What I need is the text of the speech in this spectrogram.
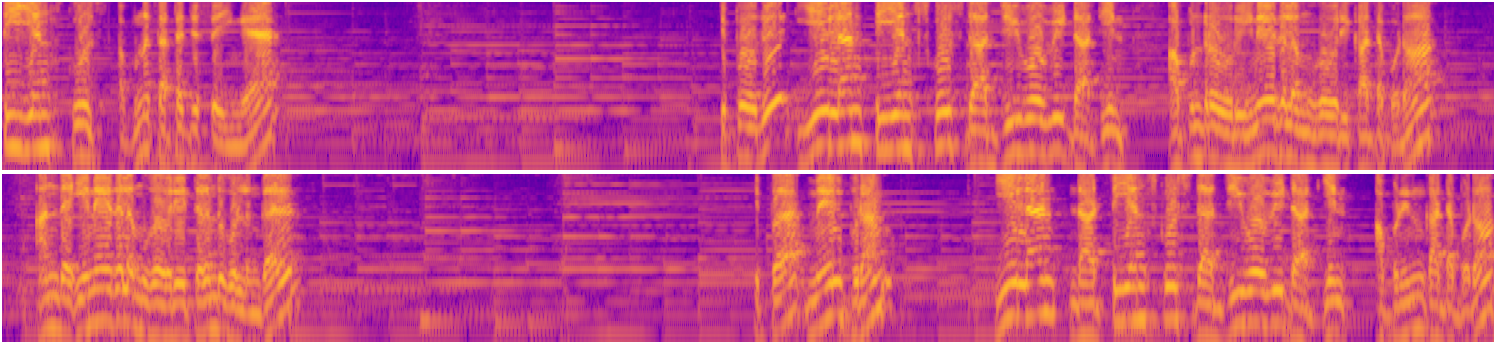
டிஎன் ஸ்கூல்ஸ் அப்படின்னு தட்டச்சு செய்யுங்க. இப்போது E TN schools dot G O V dot in அப்படின்ற ஒரு இணையதள முகவரி காட்டப்படும். அந்த இணையதள முகவரியை திறந்து கொள்ளுங்கள். இப்ப மேல்புறம் elan dot TN schools dot G O V dot in அப்படின்னு காட்டப்படும்.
